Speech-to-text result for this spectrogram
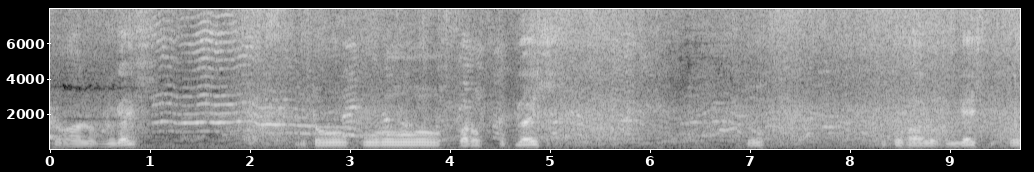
Ito halo din guys. Ito puro parupot guys. Ito. Ito halo din guys. Ito.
